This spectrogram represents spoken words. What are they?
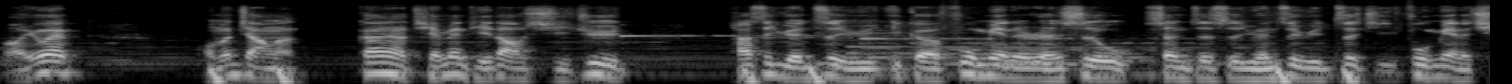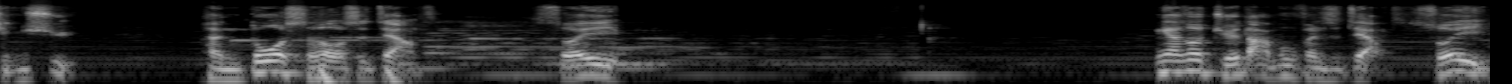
哦，因为我们讲了，刚才前面提到喜剧。它是源自于一个负面的人事物，甚至是源自于自己负面的情绪，很多时候是这样子，所以应该说绝大部分是这样子。所以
